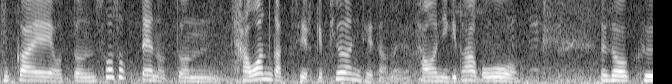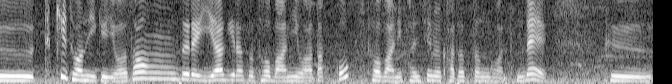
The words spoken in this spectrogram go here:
국가의 어떤 소속된 어떤 자원 같이 이렇게 표현이 되잖아요. 자원이기도 하고. 그래서 그 특히 저는 이게 여성들의 이야기라서 더 많이 와닿고 더 많이 관심을 가졌던 것 같은데 그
